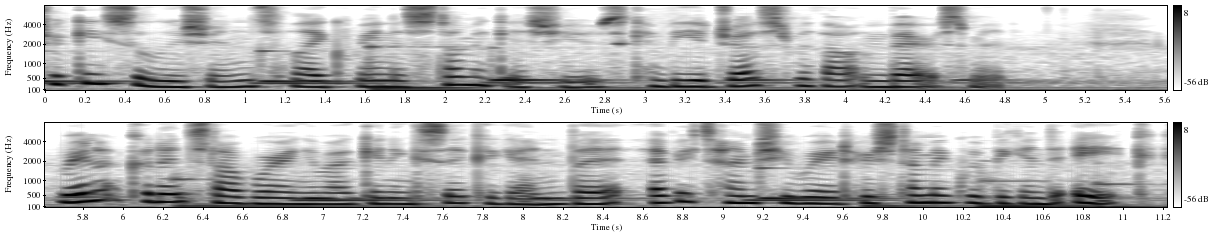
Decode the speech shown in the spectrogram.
Tricky solutions, like Raina's stomach issues, can be addressed without embarrassment. Raina couldn't stop worrying about getting sick again, but every time she worried, her stomach would begin to ache.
